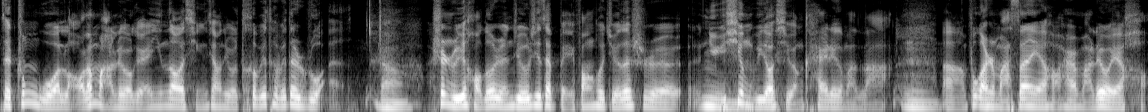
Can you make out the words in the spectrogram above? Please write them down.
在中国老的马六给人营造的形象就是特别特别的软，啊。甚至于好多人就尤其在北方会觉得是女性比较喜欢开这个马自达。嗯啊，不管是马三也好，还是马六也好，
